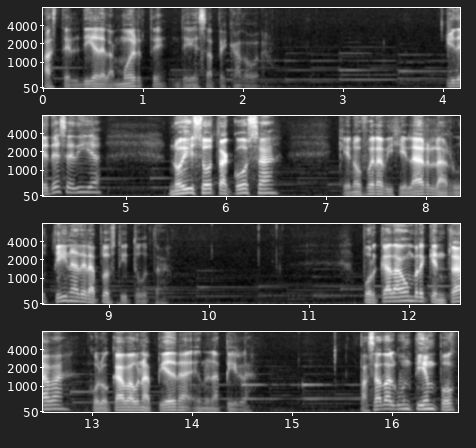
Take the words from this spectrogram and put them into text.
hasta el día de la muerte de esa pecadora. Y desde ese día no hizo otra cosa que no fuera vigilar la rutina de la prostituta. Por cada hombre que entraba, colocaba una piedra en una pila. Pasado algún tiempo,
